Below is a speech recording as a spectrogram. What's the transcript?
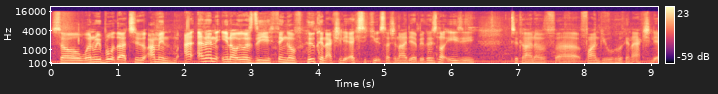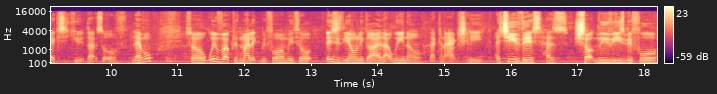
So when we brought that to, I mean, and, then you know, it was the thing of who can actually execute such an idea because it's not easy to kind of uh, find people who can actually execute that sort of level. So we've worked with Malik before, and we thought this is the only guy that we know that can actually achieve this. Has shot movies before,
